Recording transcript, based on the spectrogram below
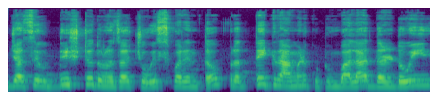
ज्याचे उद्दिष्ट दोन हजार चोवीसपर्यंत प्रत्येक ग्रामीण कुटुंबाला दरडोई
